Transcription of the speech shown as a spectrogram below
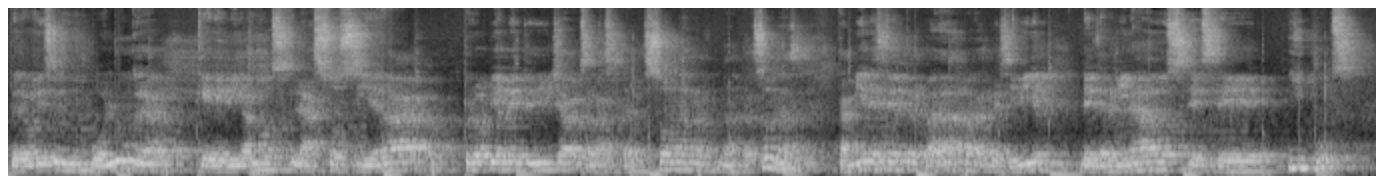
pero eso involucra que, digamos, la sociedad propiamente dicha, o sea, las personas, las personas también estén preparadas para recibir determinados este, inputs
